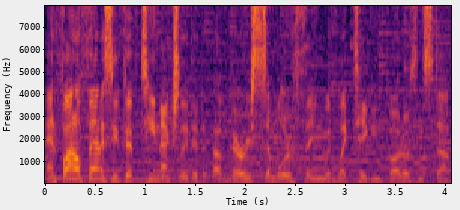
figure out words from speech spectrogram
and Final Fantasy 15 actually did a very similar thing with like taking photos and stuff.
